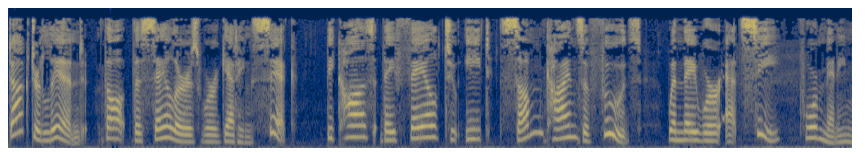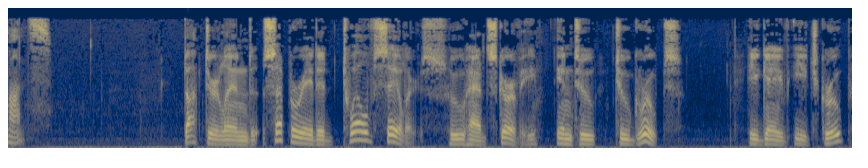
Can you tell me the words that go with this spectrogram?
Dr. Lind thought the sailors were getting sick because they failed to eat some kinds of foods when they were at sea for many months. Dr. Lind separated 12 sailors who had scurvy into two groups. He gave each group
